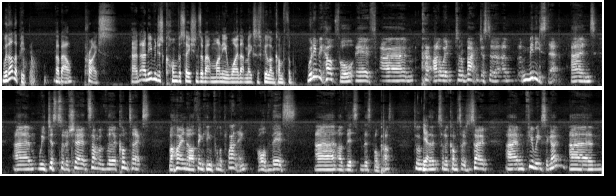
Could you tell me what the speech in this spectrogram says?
with other people about price and, and even just conversations about money and why that makes us feel uncomfortable. Would it be helpful if um, I went sort of back just a, a, a mini step and um, we just sort of shared some of the context behind our thinking for the planning of this uh, of this this podcast, to Yeah. the sort of conversation. So um, a few weeks ago, um,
